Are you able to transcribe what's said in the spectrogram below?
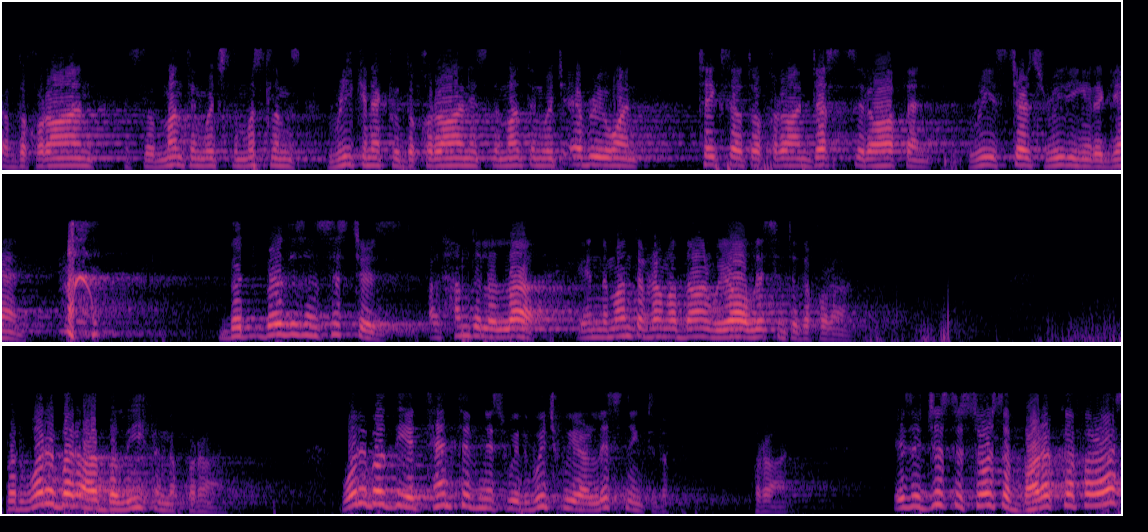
of, the Quran. It's the month in which the Muslims reconnect with the Quran. It's the month in which everyone takes out the Quran, dusts it off, and re starts reading it again. but, brothers and sisters, Alhamdulillah, in the month of Ramadan, we all listen to the Quran. But what about our belief in the Quran? What about the attentiveness with which we are listening to the Quran? Is it just a source of barakah for us?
